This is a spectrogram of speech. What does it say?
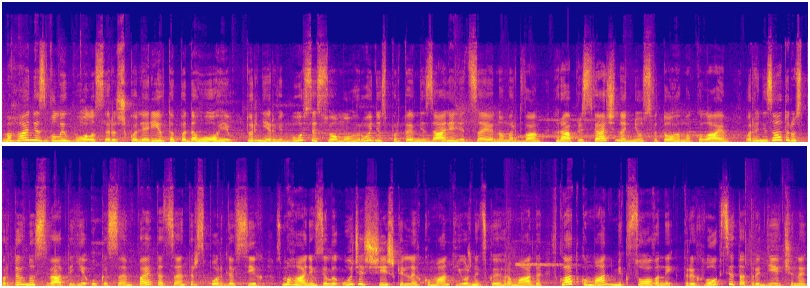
Змагання з волейболу серед школярів та педагогів. Турнір відбувся 7 грудня у спортивній залі ліцею номер 2 Гра присвячена Дню Святого Миколая. Організатором спортивного свята є УКСМП та Центр спорт для всіх. В змаганнях взяли участь шість шкільних команд Южницької громади. Склад команд міксований – три хлопці та три дівчини.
